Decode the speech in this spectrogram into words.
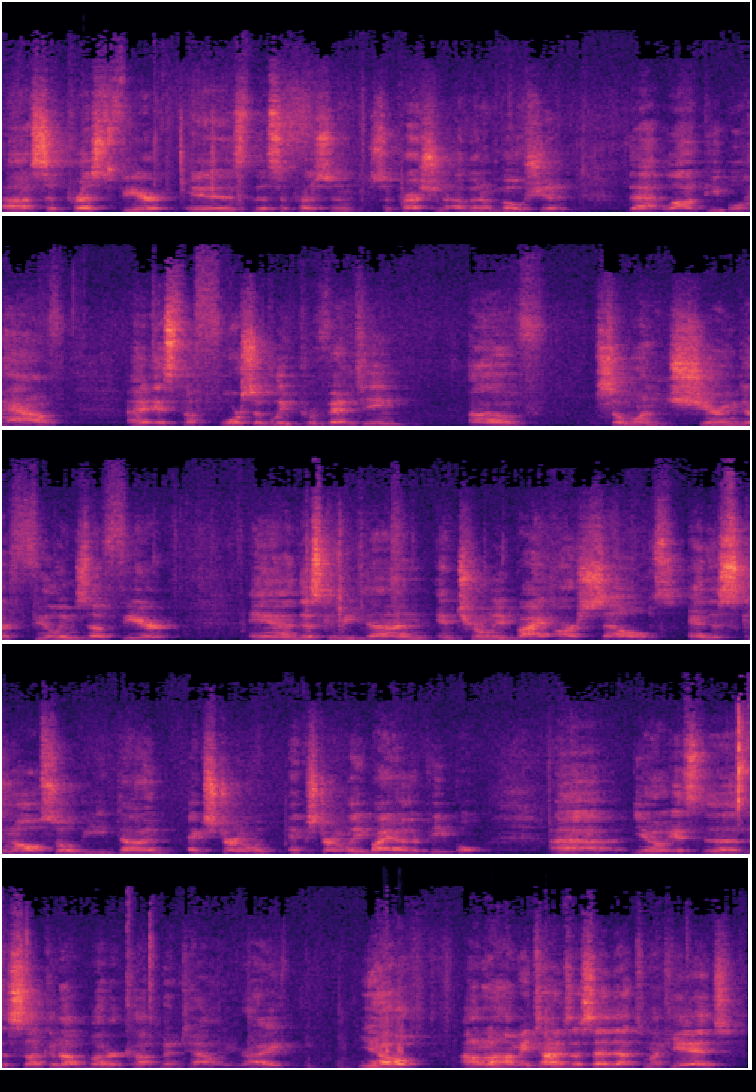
Uh, suppressed fear is the suppression suppression of an emotion that a lot of people have. Uh, it's the forcibly preventing of someone sharing their feelings of fear. And this can be done internally by ourselves, and this can also be done externally, externally by other people. Uh, you know, it's the, the suck it up buttercup mentality, right? You know, I don't know how many times I said that to my kids.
